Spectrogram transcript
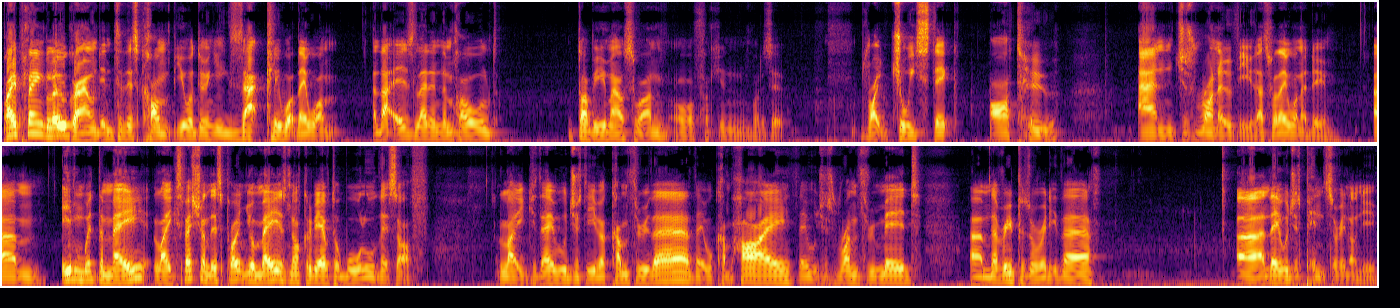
by playing low ground into this comp, you are doing exactly what they want, and that is letting them hold W mouse one or fucking what is it, right joystick R2, and just run over you. That's what they want to do. Um, even with the Mei, like especially on this point, your Mei is not going to be able to wall all this off. Like they will just either come through there, they will come high, they will just run through mid. Um, their Reaper's already there, uh, and they will just pincer in on you.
